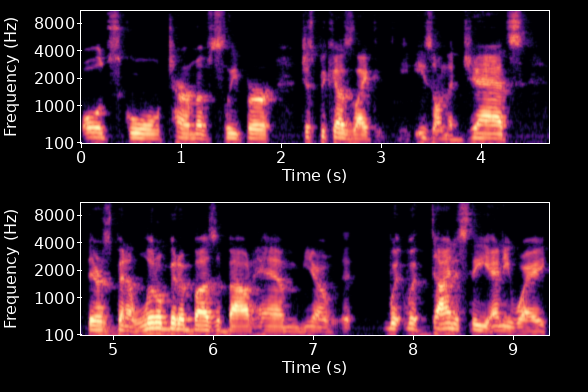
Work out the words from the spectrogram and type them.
old school term of sleeper, just because like he's on the Jets. There's been a little bit of buzz about him, you know, with, with Dynasty anyway,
